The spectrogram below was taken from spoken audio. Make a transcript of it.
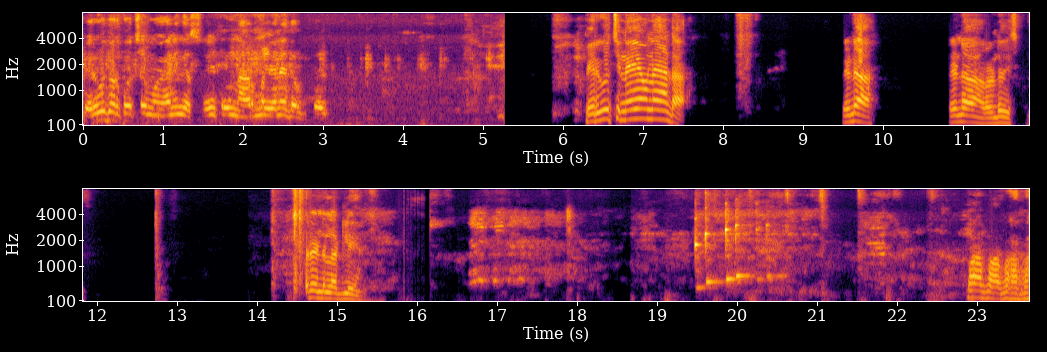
పెరుగు దొరకొచ్చేమో కానీ ఇంకా స్వీట్ నార్మల్ గానే దొరుకుతాయి. పెరుగు చిన్నవే ఉన్నాయంట. రెండా? రెండా? రెండు తీసుకు రెండు లడ్లు. బాబా బాబా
